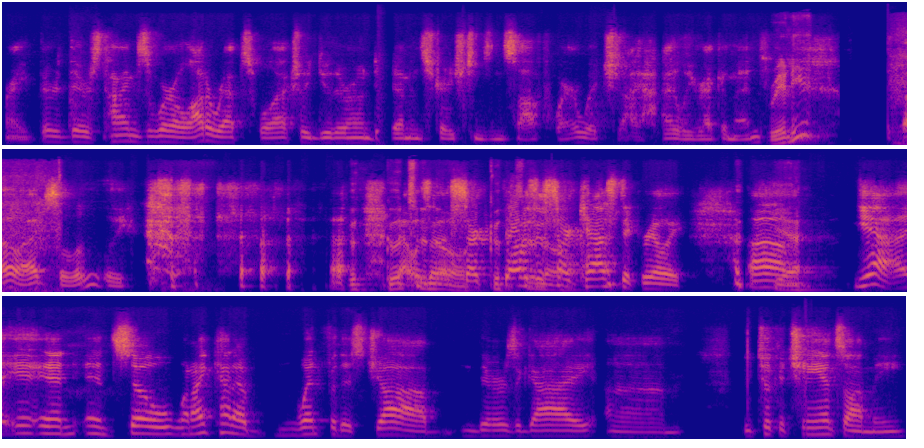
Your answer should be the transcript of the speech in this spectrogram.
right? There, there's times where a lot of reps will actually do their own demonstrations in software which i highly recommend. Really? Oh absolutely. Good, good that was, a, sar- that was a sarcastic really. Um, yeah. yeah and and so when i kind of went for this job there was a guy um, who took a chance on me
